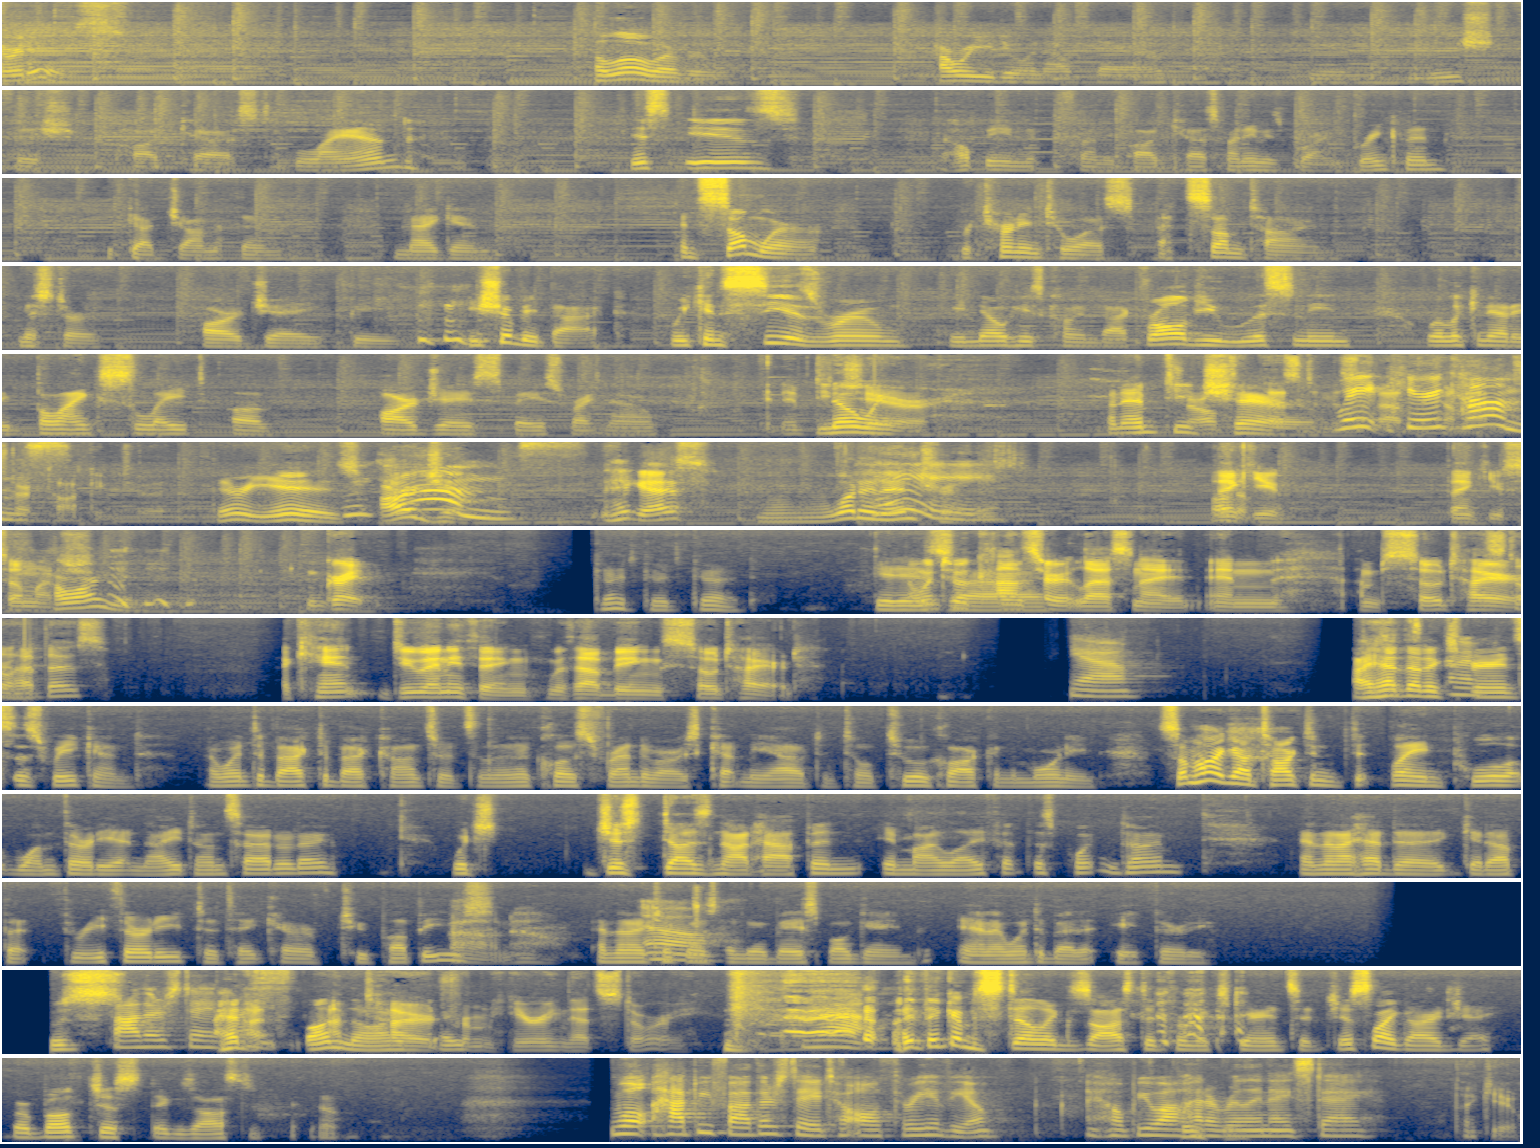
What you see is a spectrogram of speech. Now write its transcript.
There it is. Hello, everyone. How are you doing out there in Niche Phish Podcast land? This is the Helping Friendly Podcast. My name is Brian Brinkman. We've got Jonathan, Megan, and somewhere returning to us at some time, Mr. RJ Bee. he should be back. We can see his room. We know he's coming back. For all of you listening, we're looking at a blank slate of RJ's space right now. An empty Knowing- chair. An empty Charlton chair. Wait, here he come comes. Start talking to it. There he is. Here he RJ. comes. Hey, guys. What an Hey. entrance. Thank you. Thank you so much. How are you? Great. good, good, good. It I went to a uh, concert last night and I'm so tired. Still have those? I can't do anything without being so tired. Yeah. I had that That's kinda- experience this weekend. I went to back to back concerts, and then a close friend of ours kept me out until two o'clock in the morning. Somehow I got talked into playing pool at 1.30 at night on Saturday, which just does not happen in my life at this point in time. And then I had to get up at three thirty to take care of two puppies, Oh no. and then I took Oh. my son to a baseball game, and I went to bed at eight thirty. It was Father's Day. I had night. fun I'm though. I- tired I- from hearing that story. Yeah. I think I'm still exhausted from experiencing it, just like RJ. We're both just exhausted right now. Well, happy Father's Day to all three of you. I hope you all Thank had a you. really nice day. Thank you.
